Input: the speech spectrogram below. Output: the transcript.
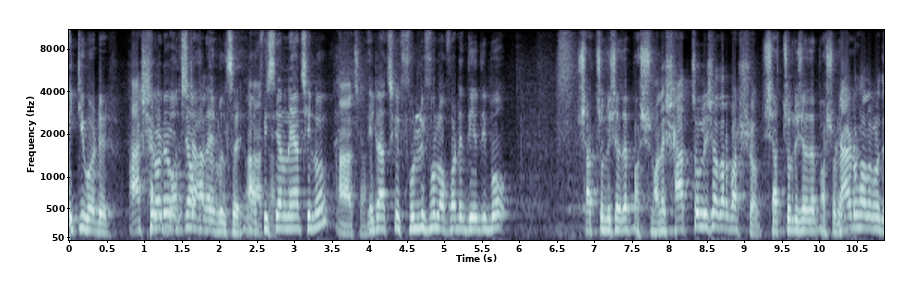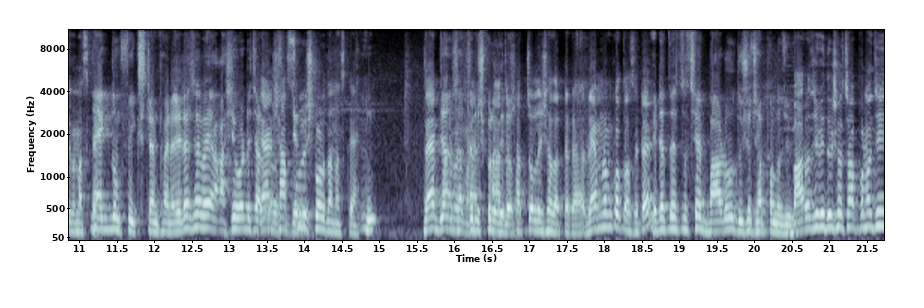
80 ওয়াটের 80 ওয়াটের বক্সটা হারাই ফেলছে। আচ্ছা। অফিসিয়াল নেওয়া ছিল। আচ্ছা। এটা আজকে ফুললি ফুল অফারে দিয়ে দিব। সাতচল্লিশ হাজার পাঁচশো। মানে সাতচল্লিশ হাজার পাঁচশো। সাতচল্লিশ হাজার পাঁচশো টাকা। একটু ভালো করে দিবেন আজকে। একদম ফিক্সড অ্যান্ড ফাইনাল এটা হচ্ছে ভাই আশি ওয়াটের দেন চার্জার সাতচল্লিশ করে দেন আজকে। দেন যান, 47 করে দিলাম। সাতচল্লিশ হাজার টাকা। র্যাম রম কত আছে এটাতে হচ্ছে বারো দুশো ছাপ্পান্ন জিবি। বারো জিবি দুশো ছাপ্পান্ন জিবি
